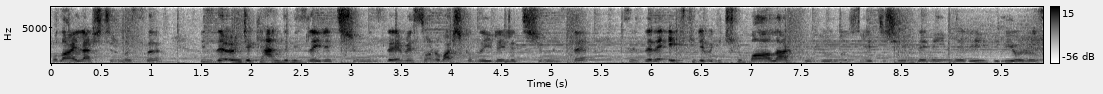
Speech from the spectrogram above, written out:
kolaylaştırması, biz de önce kendimizle iletişimimizde ve sonra başkalarıyla iletişimimizde sizlere etkili ve güçlü bağlar kurduğunuz iletişim deneyimleri diliyoruz.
